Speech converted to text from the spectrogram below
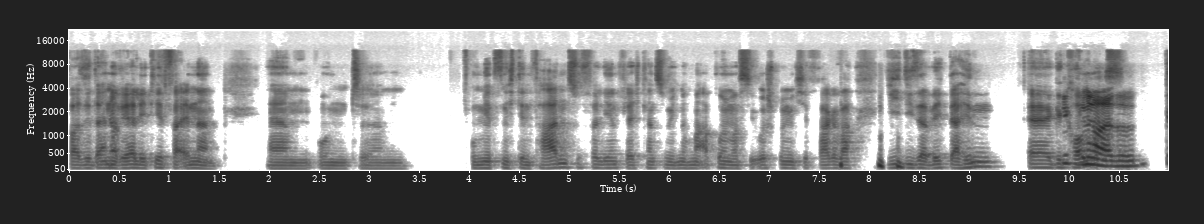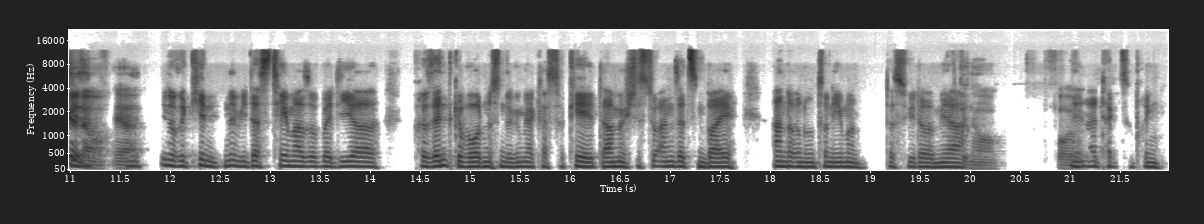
quasi deine. Realität verändern. Ähm, und ähm, um jetzt nicht den Faden zu verlieren, vielleicht kannst du mich nochmal abholen, was die ursprüngliche Frage war, wie dieser Weg dahin äh, gekommen genau, ist. Also genau, ja. Das innere Kind, ne, wie das Thema so bei dir präsent geworden ist und du gemerkt hast, okay, da möchtest du ansetzen bei anderen Unternehmern, das wieder mehr genau, in den Alltag zu bringen.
